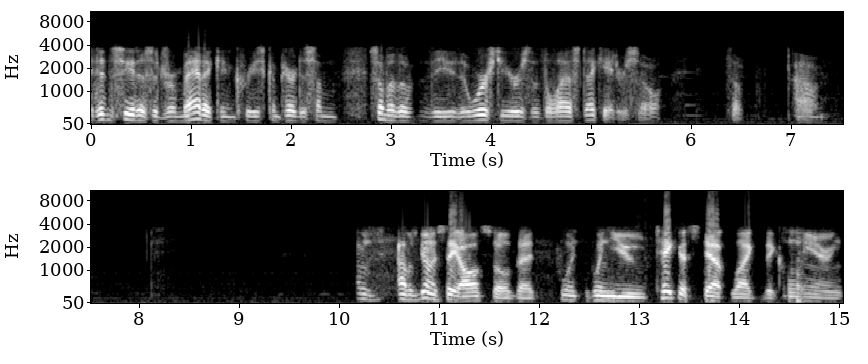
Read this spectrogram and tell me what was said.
I didn't see it as a dramatic increase compared to some some of the, the, the worst years of the last decade or so. So, um, I was I was going to say also that when when you take a step like declaring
